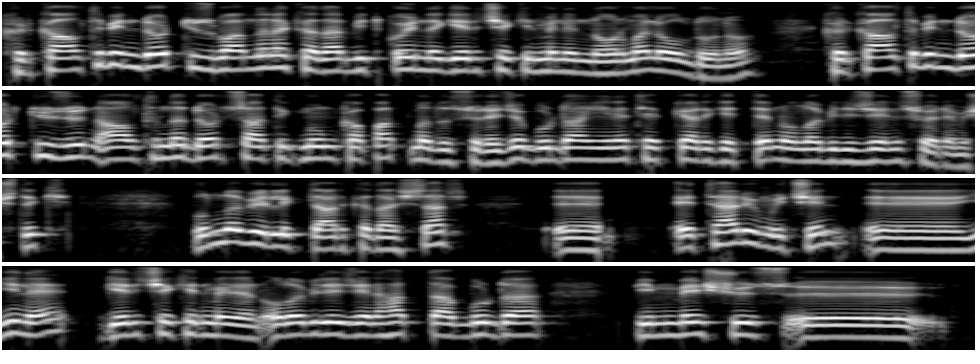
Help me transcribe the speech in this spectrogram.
46.400 bandına kadar Bitcoin'de geri çekilmenin normal olduğunu, 46.400'ün altında 4 saatlik mum kapatmadığı sürece buradan yine tepki hareketlerinin olabileceğini söylemiştik. Bununla birlikte arkadaşlar e, Ethereum için e, yine geri çekilmelerin olabileceğini hatta burada 1500 e,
